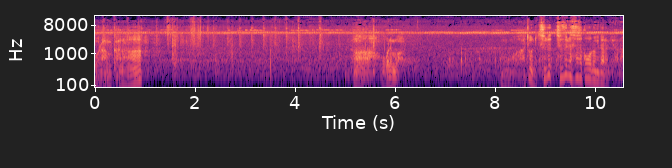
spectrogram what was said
おらんかなああここにももうあちこちつるつづれさせコオロギだらけやな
